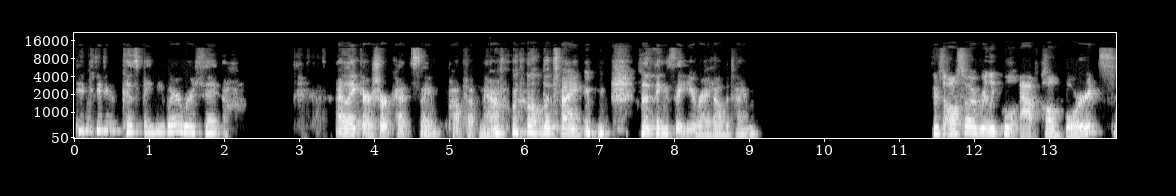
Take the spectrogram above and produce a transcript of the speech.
because baby, we're worth it. I like our shortcuts. They pop up now all the time. the things that you write all the time. There's also a really cool app called Boards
